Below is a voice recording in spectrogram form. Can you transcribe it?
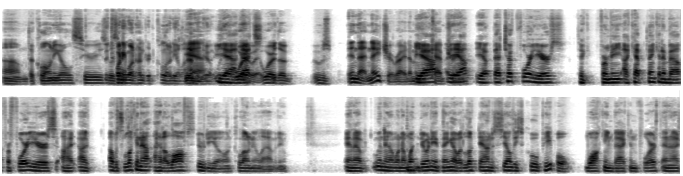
um, the Colonial series. The was it? 2100 Colonial Yeah, Avenue. Yeah, where, that's- where the it was in that nature, right? I mean, yeah, capturing. yeah, yeah. That took four years to, for me. I kept thinking about for four years. I, I, I was looking out. I had a loft studio on Colonial Avenue, and I, when I when I wouldn't do anything, I would look down and see all these cool people walking back and forth, and I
